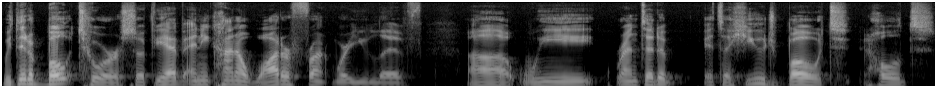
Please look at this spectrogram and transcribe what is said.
We did a boat tour. So if you have any kind of waterfront where you live, uh, we rented a. It's a huge boat. It holds,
